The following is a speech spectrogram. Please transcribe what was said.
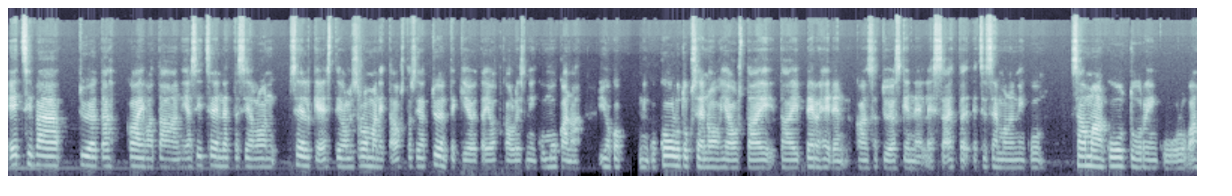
etsivää työtä kaivataan ja sitten sen, että siellä on selkeästi olisi romanitaustaisia työntekijöitä, jotka olisi niin kuin mukana joko niin kuin koulutuksen ohjaus tai, tai perheiden kanssa työskennellessä, että, että se semmoinen niin samaan kulttuuriin kuuluva,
